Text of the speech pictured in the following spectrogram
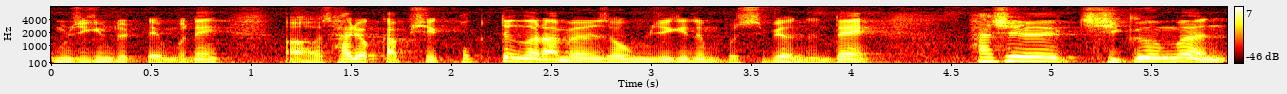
움직임들 때문에 어, 사료값이 폭등을 하면서 움직이는 모습이었는데 사실 지금은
